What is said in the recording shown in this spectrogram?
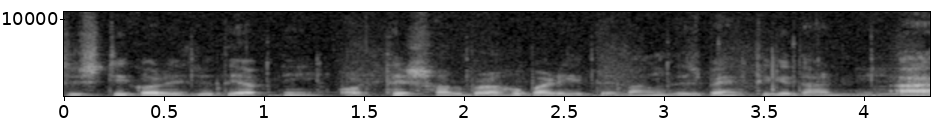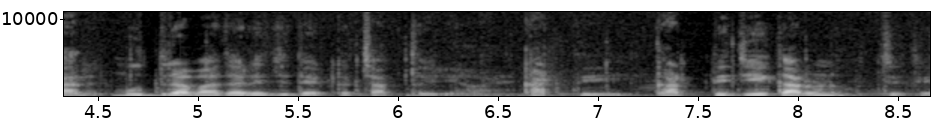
সৃষ্টি করে যদি আপনি অর্থের সরবরাহ বাড়িয়ে দেন বাংলাদেশ ব্যাংক থেকে ধার নিয়ে। আর মুদ্রা বাজারে যদি একটা চাপ তৈরি হয়, ঘাটতি ঘাটতি যে কারণে হচ্ছে যে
